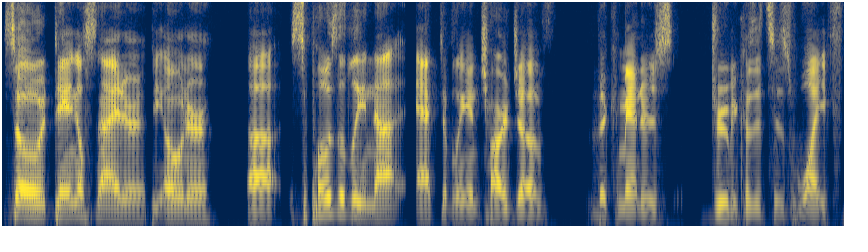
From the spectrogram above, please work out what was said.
so Daniel Snyder, the owner, uh, supposedly not actively in charge of the Commanders Drew because it's his wife.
